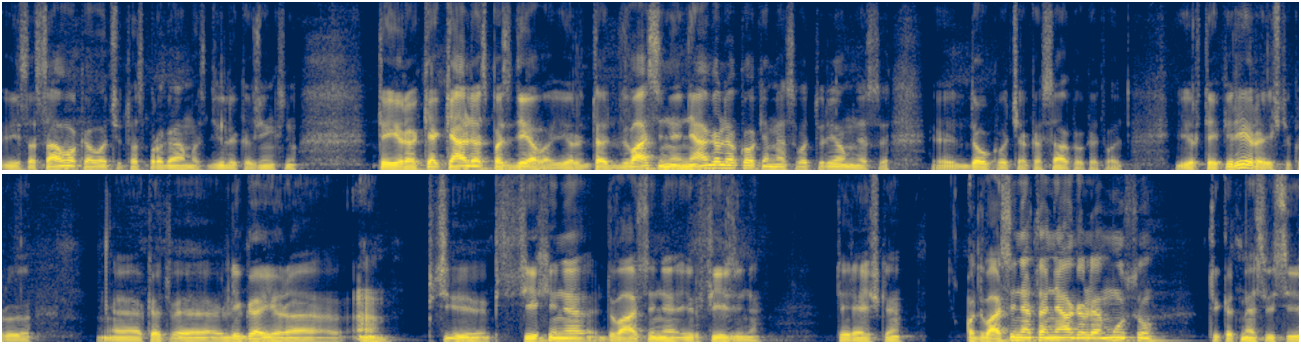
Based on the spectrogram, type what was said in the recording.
visą savoką, va šitos programos 12 žingsnių, tai yra ke kelias pas Dievą. Ir ta dvasinė negalė, kokią mes va turėjom, nes e, daug va čia kas sako, kad va, ir taip ir yra iš tikrųjų, e, kad e, lyga yra psi- psichinė, dvasinė ir fizinė. Tai reiškia, o dvasinė ta negalė mūsų, tai kad mes visi,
